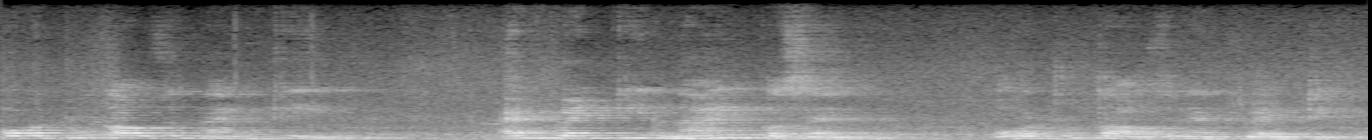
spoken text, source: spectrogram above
over 2019 and 29% over 2020.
